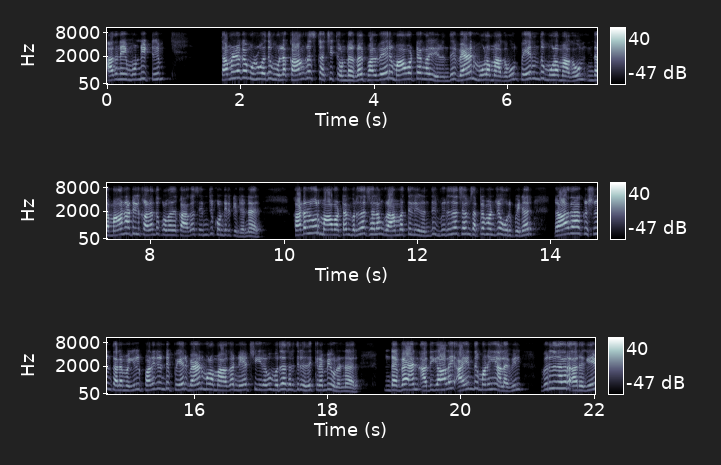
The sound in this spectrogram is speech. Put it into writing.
அதனை முன்னிட்டு தமிழகம் முழுவதும் உள்ள காங்கிரஸ் கட்சி தொண்டர்கள் பல்வேறு மாவட்டங்களில் இருந்து வேன் மூலமாகவும் பேருந்து மூலமாகவும் இந்த மாநாட்டில் கலந்து கொள்வதற்காக சென்று கொண்டிருக்கின்றனர். கடலூர் மாவட்டம் விருதாச்சலம் கிராமத்தில் இருந்து விருதாச்சலம் சட்டமன்ற உறுப்பினர் ராதாகிருஷ்ணன் தலைமையில் பனிரெண்டு பேர் வேன் மூலமாக நேற்று இரவு விருதாச்சலத்திலிருந்து கிளம்பியுள்ளனர். இந்த வேன் அதிகாலை ஐந்து மணி அளவில் விருதுநகர் அருகே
